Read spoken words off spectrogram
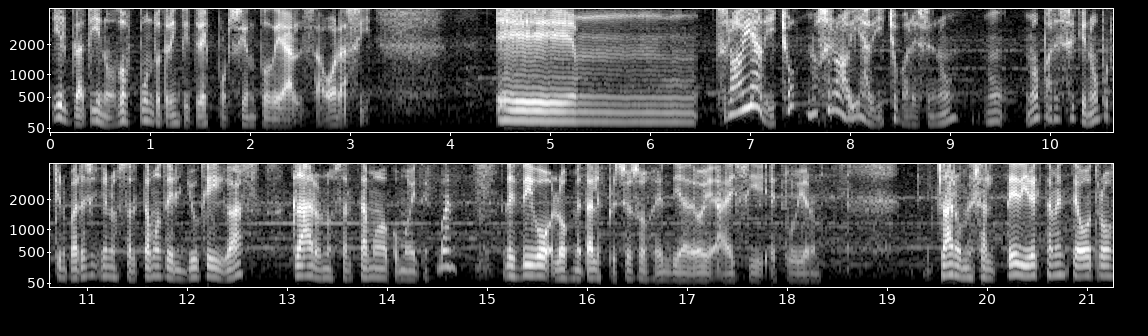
y el platino 2.33% de alza. Ahora sí. Eh, ¿Se lo había dicho? No se lo había dicho, parece, ¿no? No, no parece que no, porque parece que nos saltamos del UK Gas. Claro, nos saltamos a commodities. Bueno, les digo, los metales preciosos el día de hoy, ahí sí estuvieron. Claro, me salté directamente a otros,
